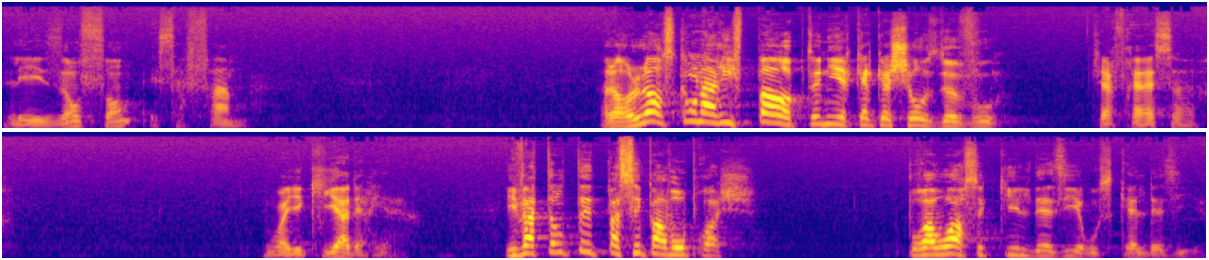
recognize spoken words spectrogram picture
les enfants et sa femme. Alors lorsqu'on n'arrive pas à obtenir quelque chose de vous, chers frères et sœurs, vous voyez qui y a derrière. Il va tenter de passer par vos proches pour avoir ce qu'il désire ou ce qu'elle désire.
